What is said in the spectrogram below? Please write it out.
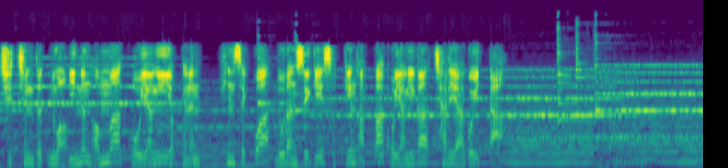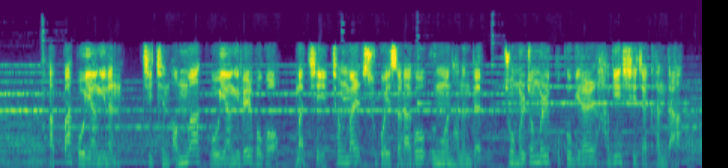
지친 듯 누워 있는 엄마 고양이 옆에는 흰색과 노란색이 섞인 아빠 고양이가 자리하고 있다. 아빠 고양이는 지친 엄마 고양이를 보고 마치 정말 수고했어라고 응원하는 듯 조물조물 꾹꾹이를 하기 시작한다.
